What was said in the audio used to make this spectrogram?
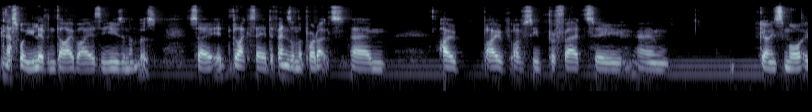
that's what you live and die by is the user numbers. So, it, like I say, it depends on the product. Um, I I obviously prefer to um, go into more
